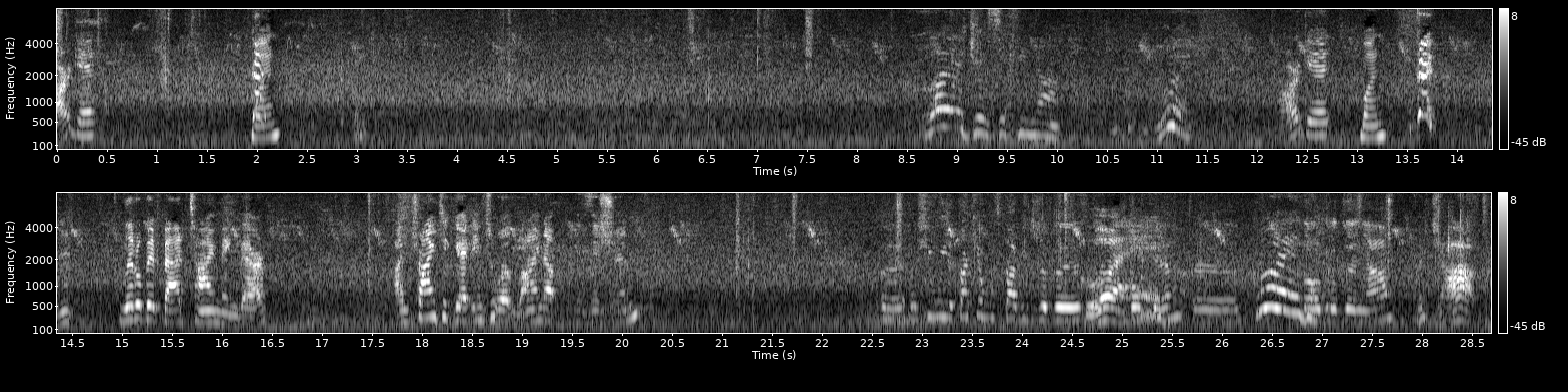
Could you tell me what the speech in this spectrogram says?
Target. One. Good, Josephina. Good. Target. One. Good. Little bit bad timing there. I'm trying to get into a lineup position. Usiłuję tak ustawić, żeby Good. bokiem do Good. ogrodzenia. Good job.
